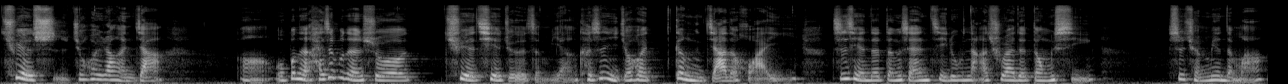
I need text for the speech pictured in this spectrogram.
确实就会让人家，嗯，我不能，还是不能说。确切觉得怎么样？可是你就会更加的怀疑之前的登山记录拿出来的东西是全面的吗？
